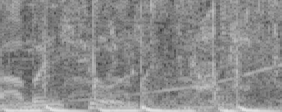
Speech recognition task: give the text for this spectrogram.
Robin Schulz.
